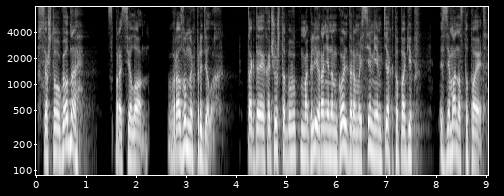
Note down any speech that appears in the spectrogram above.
«Всё что угодно?» – спросил он. В разумных пределах. Тогда я хочу, чтобы вы помогли раненым Гольдерам и семьям тех, кто погиб. Зима наступает,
